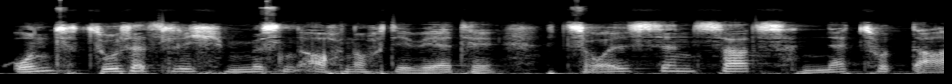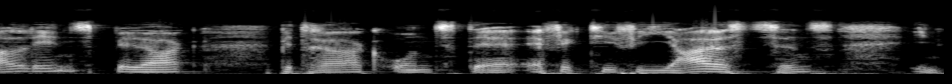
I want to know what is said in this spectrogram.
Und zusätzlich müssen auch noch die Werte Zollzinssatz, Nettodarlehensbetrag und der effektive Jahreszins in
